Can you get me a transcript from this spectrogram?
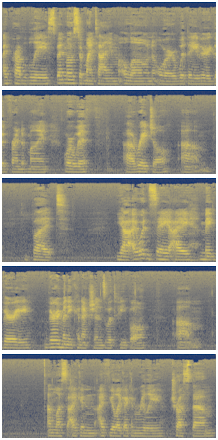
I probably spend most of my time alone or with a very good friend of mine or with uh, Rachel. Um, but yeah, I wouldn't say I make very, very many connections with people um, unless I can, I feel like I can really trust them.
